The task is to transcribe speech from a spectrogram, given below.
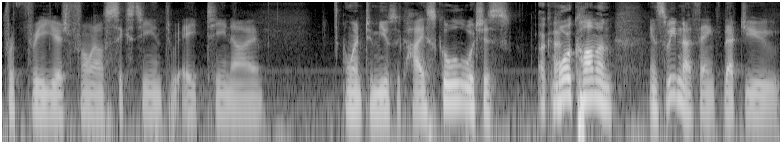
for three years from when I was 16 through 18 I went to music high school which is Okay. more common in Sweden I think that you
